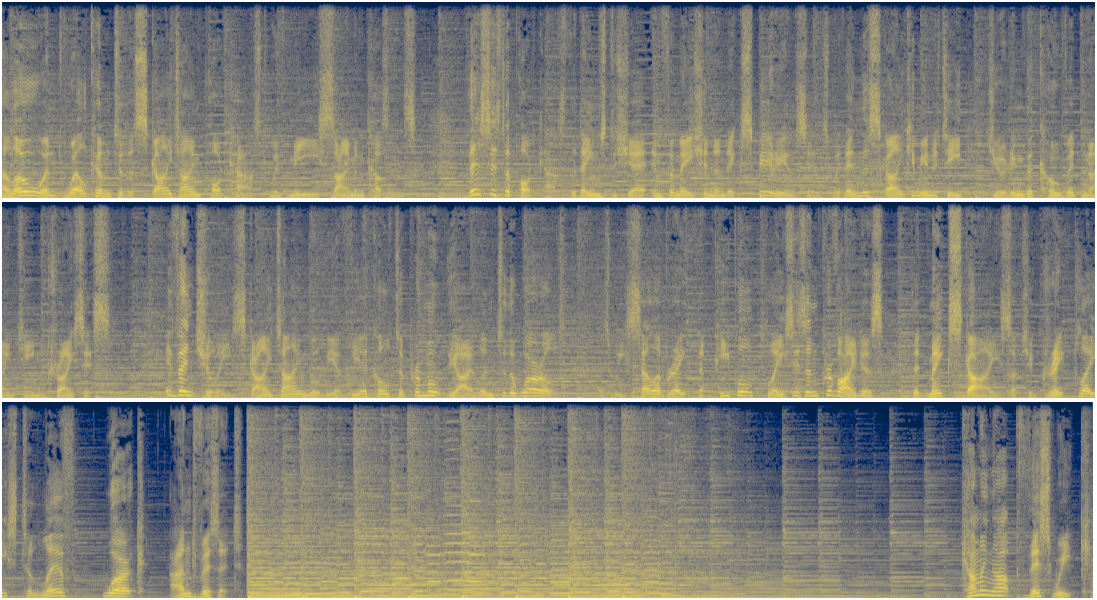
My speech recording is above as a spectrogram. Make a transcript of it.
Hello and welcome to the Skytime podcast with me, Simon Cousins. This is the podcast that aims to share information and experiences within the Skye community during the COVID 19 crisis. Eventually, Skytime will be a vehicle to promote the island to the world as we celebrate the people, places, and providers that make Skye such a great place to live, work, and visit. Coming up this week,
